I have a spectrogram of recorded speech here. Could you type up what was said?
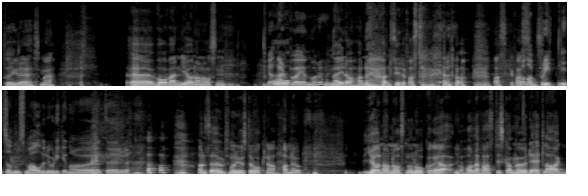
Stryk det som er. Eh, vår venn Jørn Andersen. Ja, er han på vei hjem, var du? Nei da, han, han sitter fast der ennå. Aske Han har blitt litt sånn smalere i blikket nå etter... Han ser ut som han just har våkna, han jo Jørn Andersen og Nordkorea holder fast, de skal møte et lag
